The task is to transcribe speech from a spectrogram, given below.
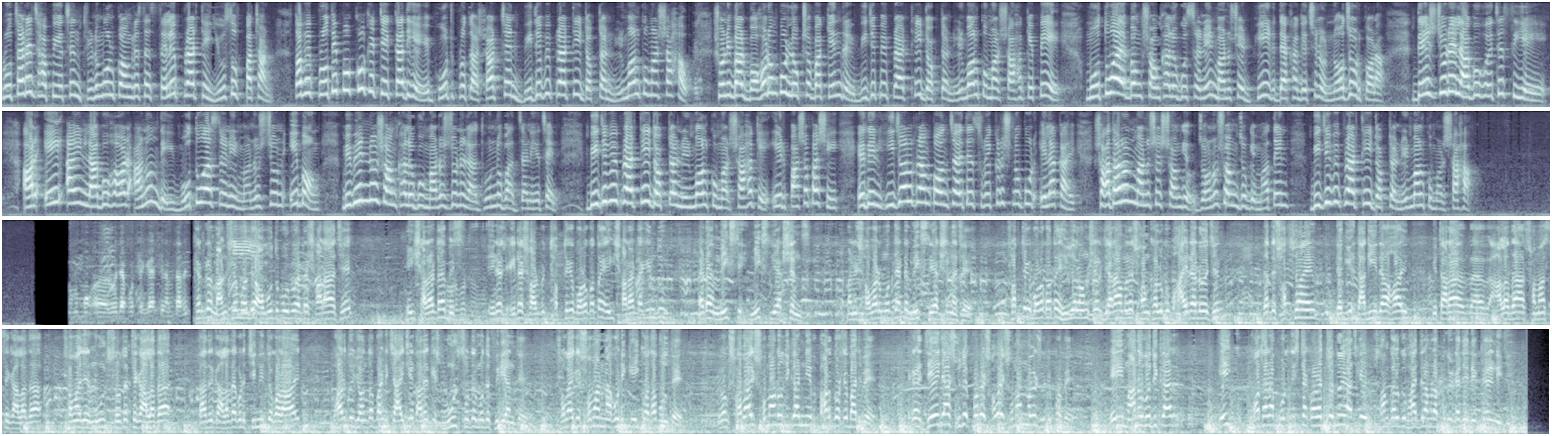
প্রচারে ঝাঁপিয়েছেন তৃণমূল কংগ্রেসের সেলেব প্রার্থী ইউসুফ পাঠান। তবে প্রতিপক্ষকে টেক্কা দিয়ে ভোট প্রচার সারছেন বিজেপি প্রার্থী ডক্টর নির্মল কুমার সাহাও। শনিবার বহরমপুর লোকসভা কেন্দ্রে বিজেপি প্রার্থী ডক্টর নির্মল কুমার সাহাকে পেয়ে মতুয়া এবং সংখ্যালঘু শ্রেণির মানুষের ভিড় দেখা গেছিল নজর করা। দেশ জুড়ে লাগু হয়েছে সিএএ। আর এই আইন লাগু হওয়ার আনন্দেই মতুয়া শ্রেণির মানুষজন এবং বিভিন্ন সংখ্যালঘু মানুষজনেরা ধন্যবাদ জানিয়েছেন। বিজেপি প্রার্থী ডক্টর নির্মল কুমার সাহাকে। এর পাশাপাশি এদিন হিজল গ্রাম পঞ্চায়েতের শ্রীকৃষ্ণপুর এলাকায় সাধারণ মানুষের সঙ্গেও জনসংযোগে মাতেন বিজেপি প্রার্থী ডক্টর নির্মল কুমার সাহা। রোজা করতে গেছিলাম তাদের এখানকার মানুষের মধ্যে অভূতপূর্ব একটা সাড়া আছে। এই সাড়াটা বেশ- এটা এটা সর্ব সব থেকে বড় কথা এই সাড়াটা কিন্তু একটা মিক্সড মিক্সড রিয়াকশনস মানে সবার মধ্যে একটা মিক্সড রিয়াকশন আছে। সব থেকে বড় কথা হিজল অংশের যারা আমাদের সংখ্যালঘু ভাইরা রয়েছেন যাতে সবসময় দাগিয়ে দাগিয়ে দেওয়া হয় যে তারা আলাদা, সমাজ থেকে আলাদা, সমাজের মূল স্রোতের থেকে আলাদা, তাদেরকে আলাদা করে চিহ্নিত করা হয়। ভারতীয় জনতা পার্টি চাইছে তাদেরকে মূল স্রোতের মধ্যে ফিরিয়ে আনতে। সবাইকে সমান নাগরিক এই কথা বলতে। এবং সবাই সমান অধিকার নিয়ে ভারতবর্ষে বাঁচবে। এখানে যে যা সুযোগ পাবে, সবাই সমানভাবে সুযোগ পাবে। এই মানবাধিকার, এই কথাটা প্রতিষ্ঠা করার জন্যই আজকে সংখ্যালঘু ভাইদের আমরা বুকের কাছে টেনে নিয়েছি।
